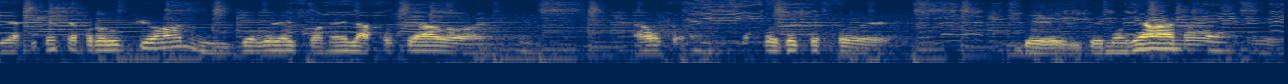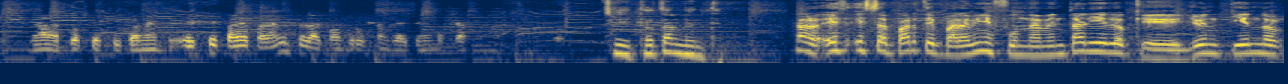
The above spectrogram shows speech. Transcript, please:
de asistencia a producción y yo voy a ir con él asociado en, en- en los proyectos de, de, de Moyano eh, nada entonces justamente ese para, para mí es la construcción que tenemos que hacer Sí, totalmente. Claro, es- esa parte para mí es fundamental y es lo que yo entiendo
